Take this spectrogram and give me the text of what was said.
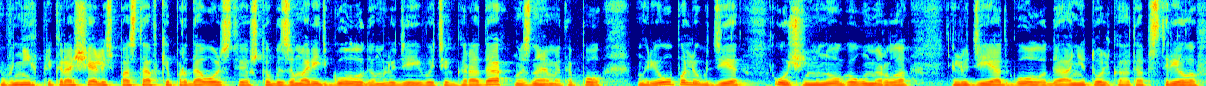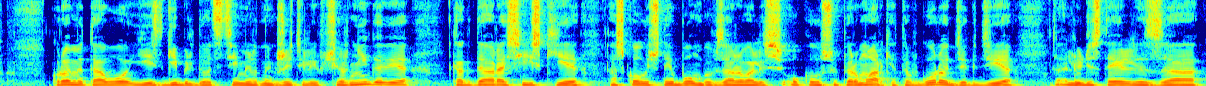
в них прекращались поставки продовольствия, чтобы заморить голодом людей в этих городах. Мы знаем это по Мариуполю, где очень много умерло людей от голода, а не только от обстрелов. Кроме того, есть гибель 20 мирных жителей в Чернигове, когда российские осколочные бомбы взорвались около супермаркета в городе, где люди стояли за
